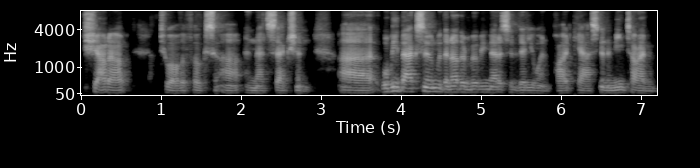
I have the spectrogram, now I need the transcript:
Shout out to all the folks uh, in that section. Uh, we'll be back soon with another moving medicine video and podcast. In the meantime,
